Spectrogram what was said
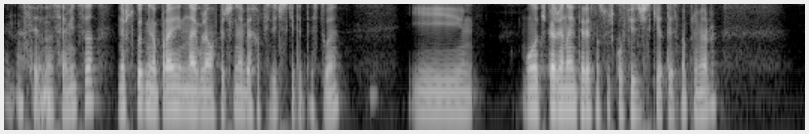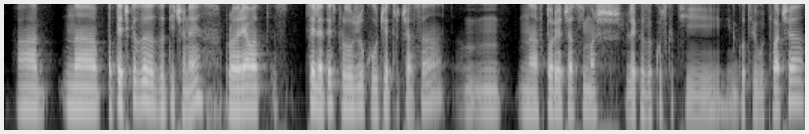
Една Една седмица. седмица. Нещо, което ми направи най-голямо впечатление бяха физическите тестове. И мога да ти кажа една интересна случка от физическия тест, например. А, на пътечка за затичане проверяват целият тест продължи около 4 часа. На втория час имаш лека закуска ти готви готвача.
